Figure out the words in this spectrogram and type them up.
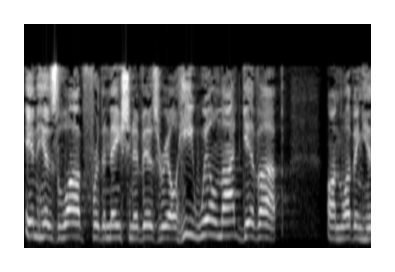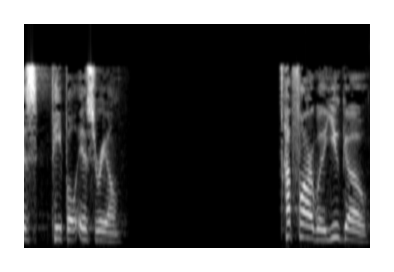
in his love for the nation of Israel. He will not give up on loving his people Israel. How far will you go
